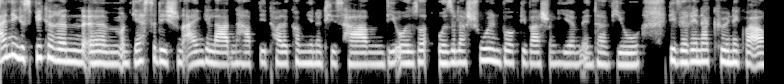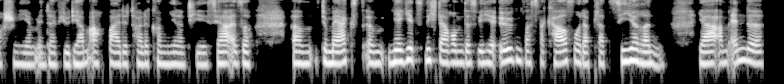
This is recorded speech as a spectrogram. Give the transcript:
einige Speakerinnen ähm, und Gäste, die ich schon eingeladen habe, die tolle Communities haben. Die Ursula, Ursula Schulenburg, die war schon hier im Interview. Die Verena König war auch schon hier im Interview. Die haben auch beide tolle Communities. Ja, also ähm, du merkst, ähm, mir geht's nicht darum, dass wir hier irgendwas verkaufen oder platzieren. Ja, am Ende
